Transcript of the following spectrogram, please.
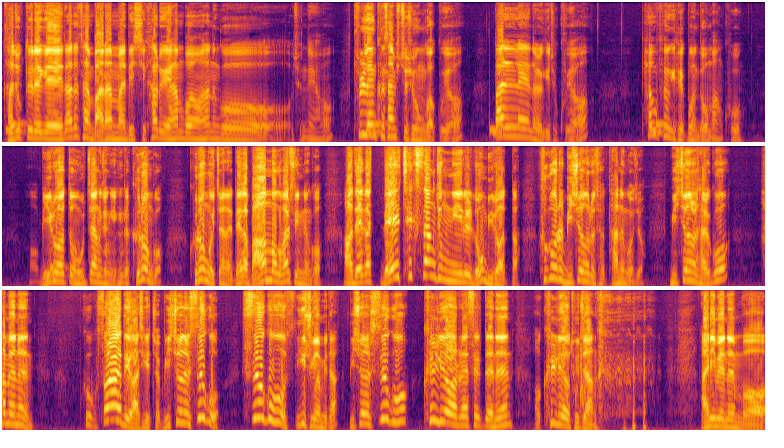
가족들에게 따뜻한 말 한마디씩 하루에 한 번 하는 거 좋네요. 플랭크 30초 좋은 것 같고요. 빨래 널기 좋고요. 팔굽혀펴기 100번 너무 많고 어, 미루었던 옷장 정리 그러니까 그런 거 그런 거 있잖아요. 내가 마음먹으면 할 수 있는 거. 아 내가 내 책상 정리를 너무 미뤄왔다. 그거를 미션으로 저- 다는 거죠. 미션을 달고 하면은 그 써야 돼요. 아시겠죠? 미션을 쓰고 쓰고 이게 중요합니다. 미션을 쓰고 클리어를 했을 때는 어, 클리어 도장 아니면은 뭐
